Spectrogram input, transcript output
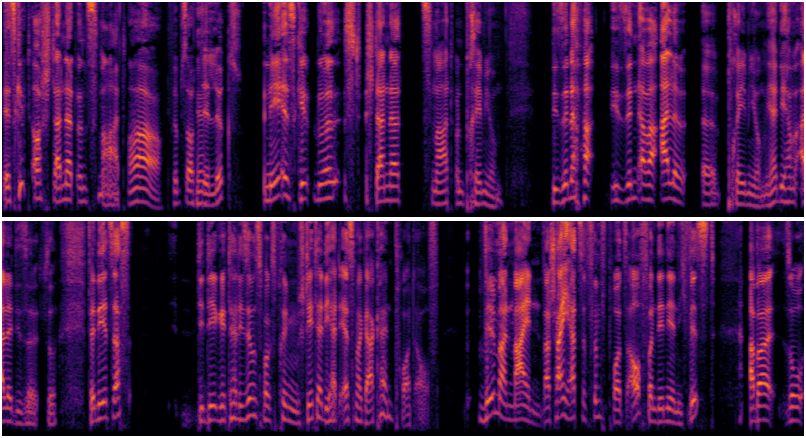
es gibt auch Standard und Smart. Ah, gibt's auch Deluxe? Nee, es gibt nur Standard, Smart und Premium. Die sind aber, die sind aber alle äh, Premium, ja, die haben alle diese. So. Wenn du jetzt sagst, die Digitalisierungsbox Premium steht da, die hat erstmal gar keinen Port auf. Will man meinen. Wahrscheinlich hat sie fünf Ports auf, von denen ihr nicht wisst. Aber so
